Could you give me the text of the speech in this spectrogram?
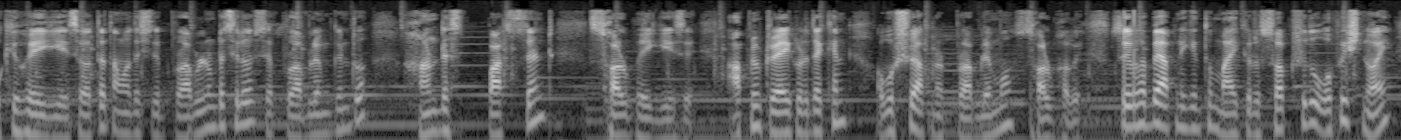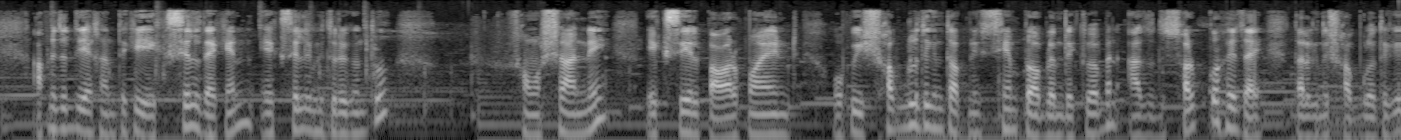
ওকে হয়ে গিয়েছে। অর্থাৎ আমাদের যে প্রবলেমটা ছিল, সে প্রবলেম কিন্তু হান্ড্রেড পার্সেন্ট সলভ হয়ে গিয়েছে। আপনি ট্রাই করে দেখেন, অবশ্যই আপনার প্রবলেমও সলভ হবে। সো এইভাবে আপনি কিন্তু মাইক্রোসফট শুধু অফিস নয়, আপনি যদি এখান থেকে এক্সেল দেখেন এক্সেলের ভিতরে কিন্তু সমস্যা আর নেই এক্সেল পাওয়ার পয়েন্ট অফিস সবগুলোতে কিন্তু আপনি সেম প্রবলেম দেখতে পাবেন। আর যদি সলভ হয়ে যায়, তাহলে কিন্তু সবগুলো থেকে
